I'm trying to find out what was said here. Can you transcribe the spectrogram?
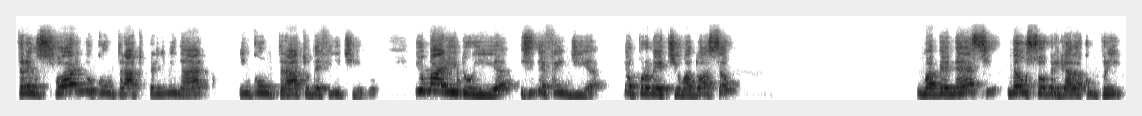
Transforme o contrato preliminar em contrato definitivo. E o marido ia e se defendia. Eu prometi uma doação, uma benesse, não sou obrigado a cumprir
